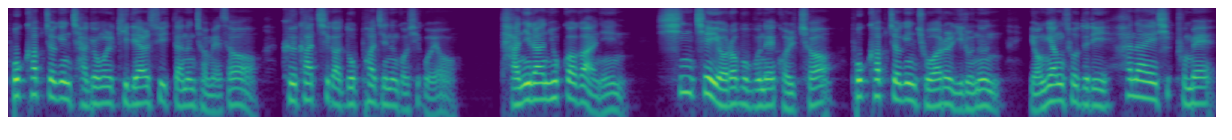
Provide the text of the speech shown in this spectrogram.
복합적인 작용을 기대할 수 있다는 점에서 그 가치가 높아지는 것이고요. 단일한 효과가 아닌 신체 여러 부분에 걸쳐 복합적인 조화를 이루는 영양소들이 하나의 식품에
